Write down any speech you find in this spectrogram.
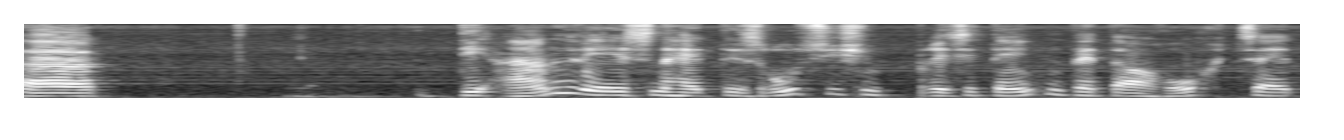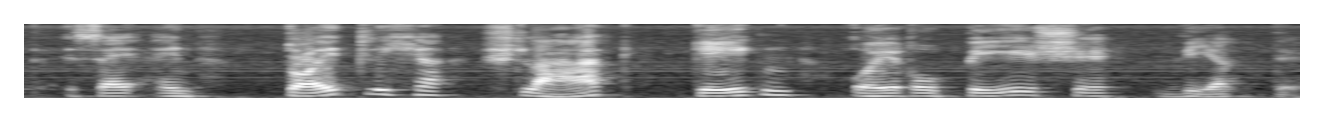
Äh, die Anwesenheit des russischen Präsidenten bei der Hochzeit sei ein deutlicher Schlag gegen europäische Werte.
